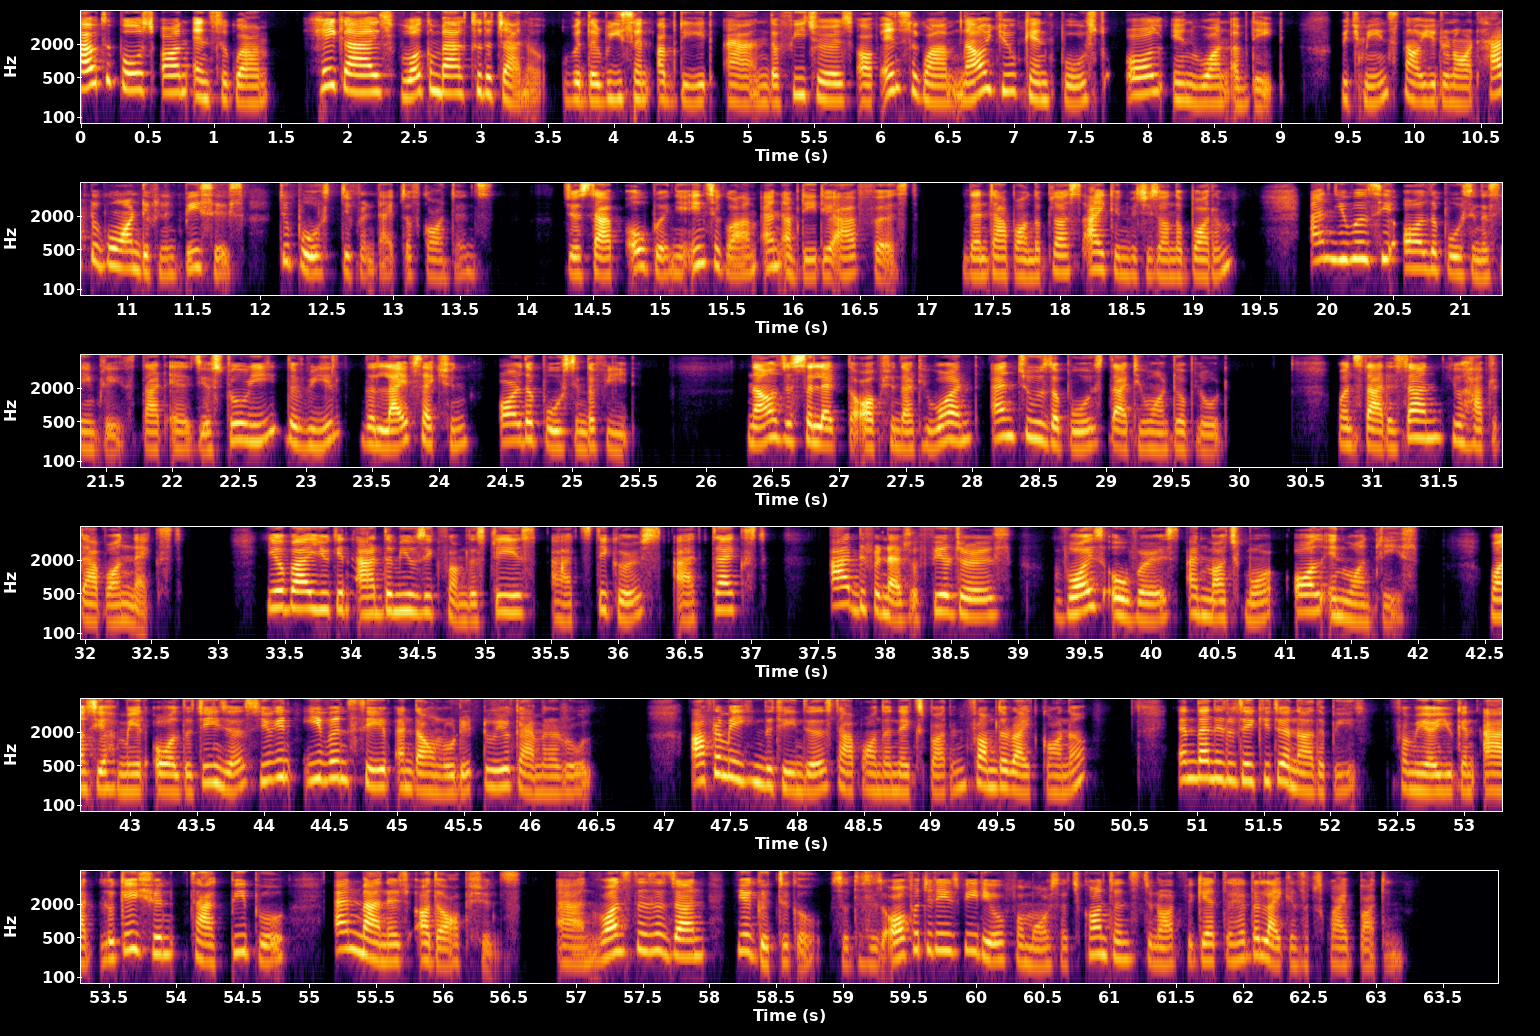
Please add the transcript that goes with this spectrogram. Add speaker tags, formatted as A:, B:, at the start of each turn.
A: How to post on Instagram. Hey guys, welcome back to the channel. With the recent update and the features of Instagram, now you can post all in one update, which means now you do not have to go on different paces to post different types of contents. Just tap open your Instagram and update your app first. Then tap on the plus icon which is on the bottom and you will see all the posts in the same place. That is your story, the reel, the live section or the post in the feed. Now just select the option that you want and choose the post that you want to upload. Once that is done, you have to tap on next. Hereby you can add the music from this place, add stickers, add text, add different types of filters, voiceovers and much more all in one place. Once you have made all the changes, you can even save and download it to your camera roll. After making the changes, tap on the next button from the right corner and then it'll take you to another page. From here you can add location, tag people and manage other options. And once this is done, you're good to go. So this is all for today's video. For more such contents, do not forget to hit the like and subscribe button.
